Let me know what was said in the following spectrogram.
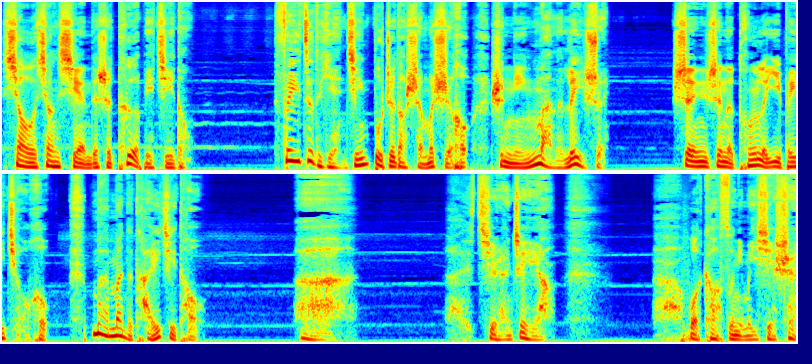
小象显得是特别激动，妃子的眼睛不知道什么时候是凝满了泪水，深深的吞了一杯酒后，慢慢的抬起头。啊，既然这样，我告诉你们一些事，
